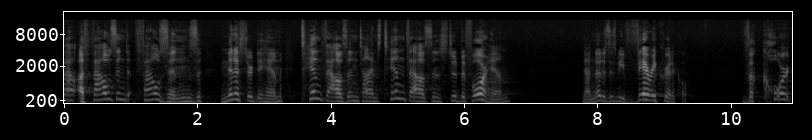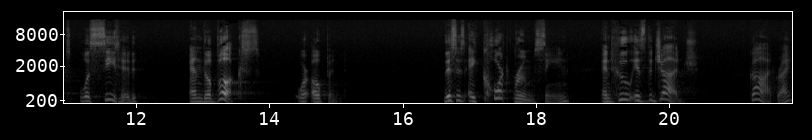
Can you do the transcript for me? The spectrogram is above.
a thousand thousands ministered to him. 10,000 times 10,000 stood before him. Now, notice this is be very critical. The court was seated and the books were opened. This is a courtroom scene, and who is the judge? God, right?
